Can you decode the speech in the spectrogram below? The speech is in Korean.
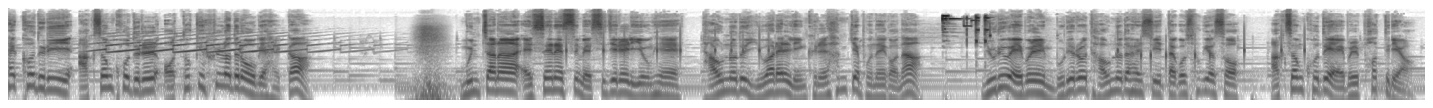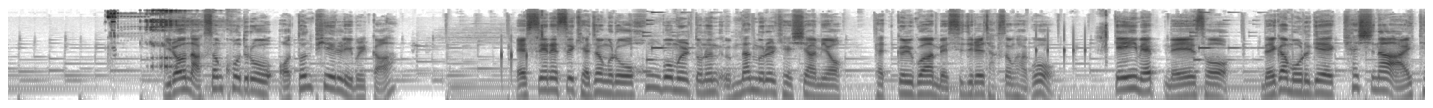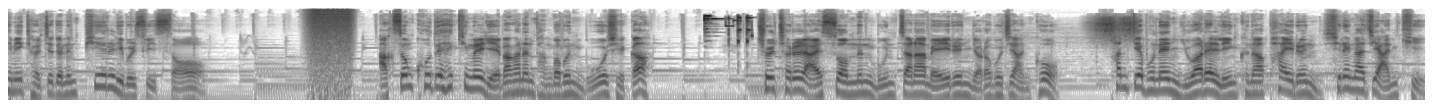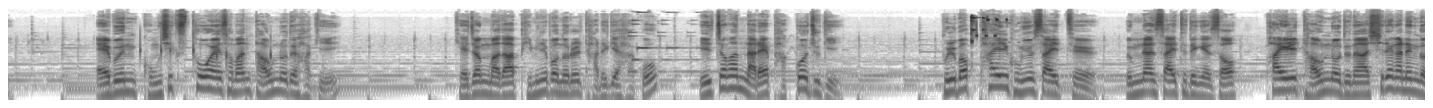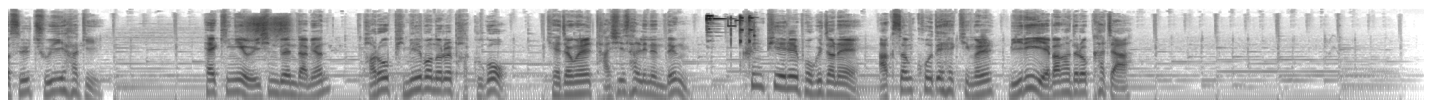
해커들이 악성 코드를 어떻게 흘러들어오게 할까? 문자나 SNS 메시지를 이용해 다운로드 URL 링크를 함께 보내거나 유료 앱을 무료로 다운로드할 수 있다고 속여서 악성 코드 앱을 퍼뜨려. 이런 악성 코드로 어떤 피해를 입을까? SNS 계정으로 홍보물 또는 음란물을 게시하며 댓글과 메시지를 작성하고 게임 앱 내에서 내가 모르게 캐시나 아이템이 결제되는 피해를 입을 수 있어. 악성 코드 해킹을 예방하는 방법은 무엇일까? 출처를 알 수 없는 문자나 메일은 열어보지 않고 함께 보낸 URL 링크나 파일은 실행하지 않기. 앱은 공식 스토어에서만 다운로드하기. 계정마다 비밀번호를 다르게 하고 일정한 날에 바꿔주기. 불법 파일 공유 사이트, 음란 사이트 등에서 파일 다운로드나 실행하는 것을 주의하기. 해킹이 의심된다면 바로 비밀번호를 바꾸고 계정을 다시 살리는 등 큰 피해를 보기 전에 악성 코드 해킹을 미리 예방하도록 하자.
